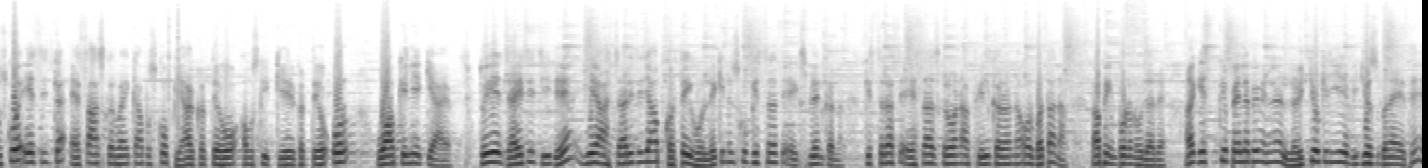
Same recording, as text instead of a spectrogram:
उसको इस चीज़ का एहसास करवाए कि आप उसको प्यार करते हो, आप उसकी केयर करते हो और वो आपके लिए क्या है। तो ये ज़ाहिर सी चीज़ है, ये सारी चीज़ें आप करते ही हो, लेकिन उसको किस तरह से एक्सप्लेन करना, किस तरह से एहसास करवाना फील कराना और बताना काफ़ी इंपॉर्टेंट हो जाता है। हालाँकि इसके पहले भी मैंने लड़कियों के लिए वीडियोस बनाए थे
